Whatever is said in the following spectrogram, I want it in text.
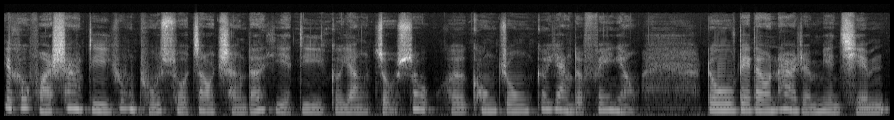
耶和华上帝用土所造成的野地各样走兽和空中各样的飞鸟，都带到那人面前，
